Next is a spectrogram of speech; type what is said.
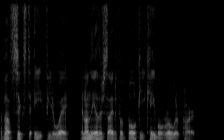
about six to eight feet away and on the other side of a bulky cable roller part.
